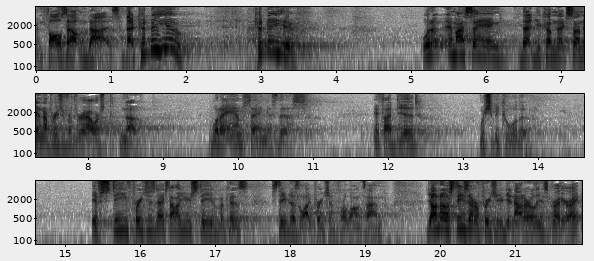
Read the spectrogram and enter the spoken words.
and falls out and dies. That could be you. Could be you. What, am I saying that you come next Sunday and I'm preaching for three hours? No. What I am saying is this if I did, we should be cool with it. If Steve preaches next time, I use Steve because Steve doesn't like preaching for a long time. Y'all know if Steve's ever preaching, you're getting out early, it's great, right?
